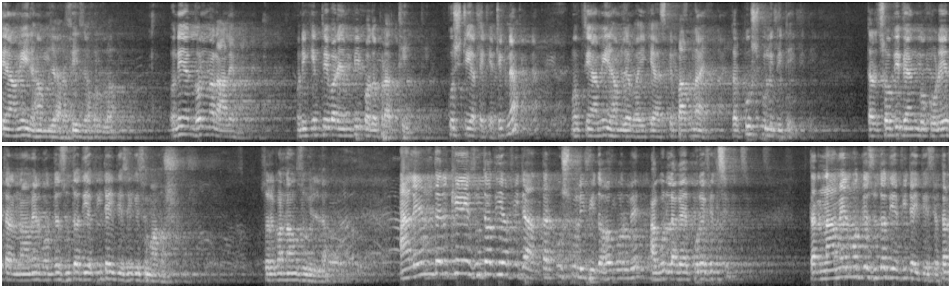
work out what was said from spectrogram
মুফতি আমির হামজা হাফিজাহুল্লাহ। উনি এক ধরনের আলেম। উনি কিন্তু এবার এমপি পদপ্রার্থী কুষ্টিয়া থেকে, ঠিক না? মুফতি আমির হামজা ভাইকে আজকে পাবনায় তার পুষ্পলিপিতে তার ছবি ব্যঙ্গ করে তার নামের মধ্যে জুতা দিয়ে পিটাইতেছে কিছু মানুষ। আলেমদেরকে জুতা দিয়া পিটান, তার পুষ্পলিপি দহ করবে, আগুন লাগায় পরে ফেলছে। তার নামের মধ্যে জুতা দিয়ে পিটাইতেছে, তার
